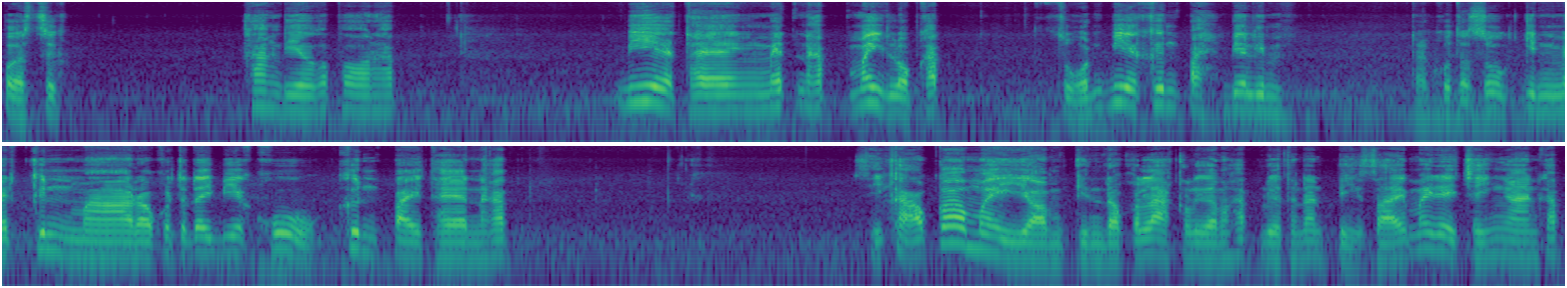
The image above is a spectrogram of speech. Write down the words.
เปิดศึกข้างเดียวก็พอนะครับ เบี้ยแทงเม็ดนะครับ ไม่หลบครับ สวนเบี้ยขึ้นไปเบี้ยริม ถ้าคู่ต่อสู้กินเม็ดขึ้นมา เราก็จะได้เบี้ยคู่ขึ้นไปแทนนะครับ สีขาวก็ไม่ยอมกินเราก็ลากเรือมาครับ เรือทางด้านปีกซ้ายไม่ได้ใช้งานครับ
